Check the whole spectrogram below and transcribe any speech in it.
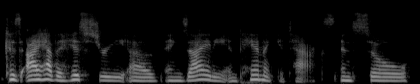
because I have a history of anxiety and panic attacks. And so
